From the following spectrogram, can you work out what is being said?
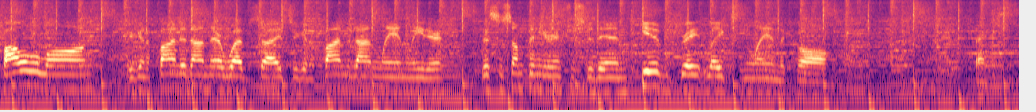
follow along. You're gonna find it on their websites. You're gonna find it on Land Leader. This is something you're interested in, give Great Lakes and Land a call. Thanks.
